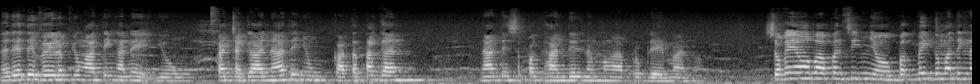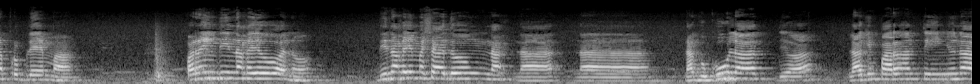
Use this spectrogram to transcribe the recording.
nade-develop yung ating ano eh, yung katsagaan natin, yung katatagan natin sa pag-handle ng mga problema, no? So kaya mapapansin nyo, pag may dumating na problema, para hindi na kayo ano, hindi na kayo masyadong na, na, na nagugulat, di ba? Laging parang ang tingin nyo na,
